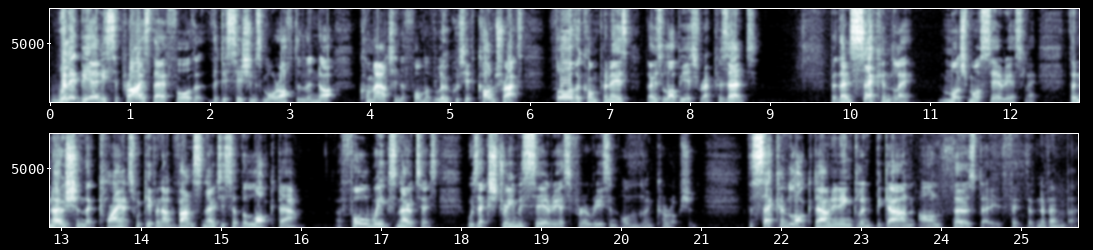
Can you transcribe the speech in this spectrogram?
Will it be any surprise, therefore, that the decisions more often than not come out in the form of lucrative contracts for the companies those lobbyists represent? But then, secondly, much more seriously, the notion that clients were given advance notice of the lockdown a full week's notice was extremely serious for a reason other than corruption. The second lockdown in England began on Thursday, the 5th of November.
